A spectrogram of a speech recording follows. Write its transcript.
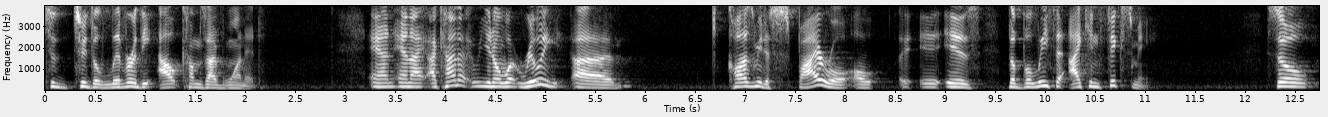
to, to deliver the outcomes I've wanted. And, and I, I kind of, you know, what really uh, caused me to spiral is the belief that I can fix me. So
